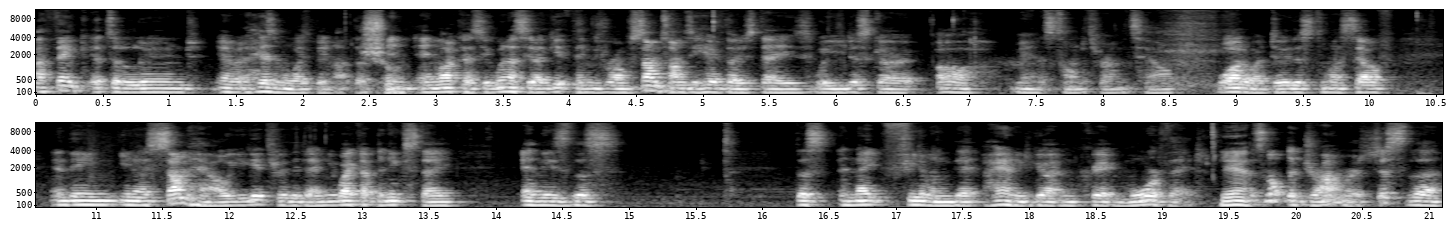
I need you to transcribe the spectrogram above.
I think it's a learned. You know, it hasn't always been like this. Sure. And, and like I said, when I said I get things wrong, sometimes you have those days where you just go, "Oh man, it's time to throw in the towel. Why do I do this to myself?" And then you know somehow you get through the day and you wake up the next day, and there's this this innate feeling that hey, I need to go out and create more of that. Yeah. It's not the drama, it's just the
